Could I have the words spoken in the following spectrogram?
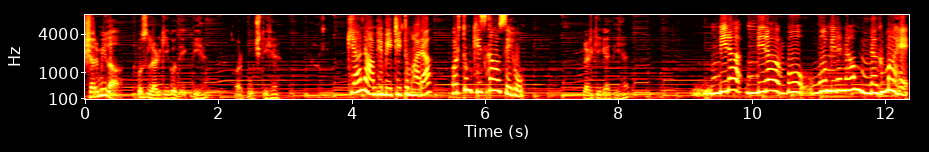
शर्मिला उस लड़की को देखती है और पूछती है क्या नाम है बेटी तुम्हारा और तुम किस गाँव से हो? लड़की कहती है मेरा मेरा वो वो मेरा नाम नगमा है।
